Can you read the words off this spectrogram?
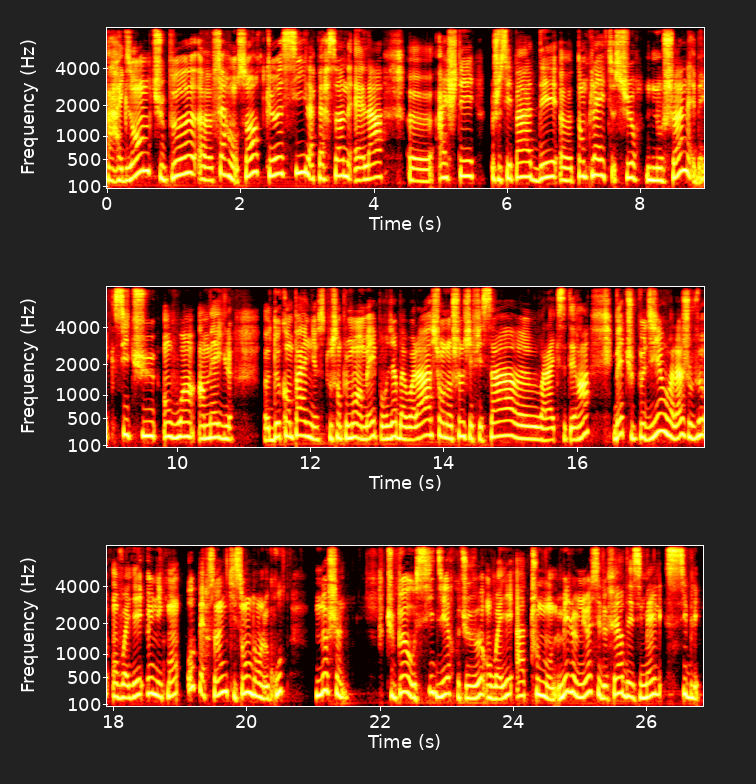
Par exemple, tu peux euh, faire en sorte que si la personne elle a euh, acheté, je sais pas, des templates sur Notion, et eh ben si tu envoies un mail de campagne, tout simplement un mail pour dire bah voilà sur Notion j'ai fait ça, voilà etc. Ben tu peux dire voilà je veux envoyer uniquement aux personnes qui sont dans le groupe Notion. Tu peux aussi dire que tu veux envoyer à tout le monde. Mais le mieux, c'est de faire des emails ciblés.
